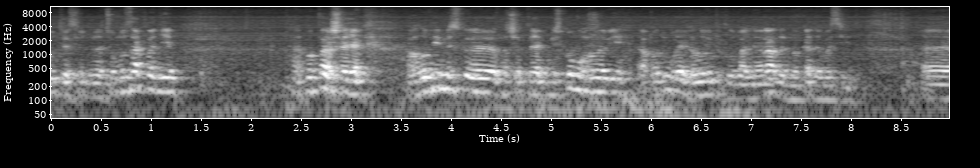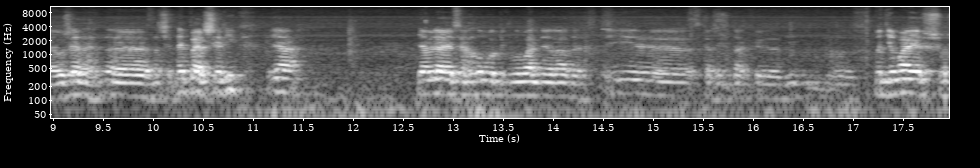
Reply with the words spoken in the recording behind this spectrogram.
бути сьогодні на цьому закладі. По-перше, як голові міської, значить, як міському голові, а по-друге, як голові піклувальної ради ДКД «Освіт». Е, Уже е, значить, не перший рік я являюся головою піклувальної ради і, е, скажімо так, е, сподіваюся, що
